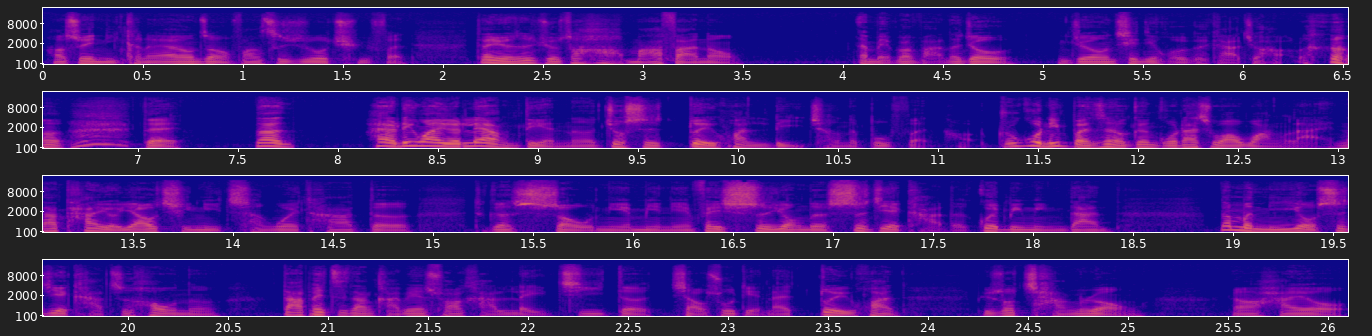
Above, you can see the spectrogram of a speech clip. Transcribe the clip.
好，所以你可能要用这种方式去做区分。但有人觉得说好麻烦哦，那没办法，那就你就用现金回馈卡就好了。对，那。还有另外一个亮点呢，就是兑换里程的部分。好，如果你本身有跟国泰世华往来，那他有邀请你成为他的这个首年免年费试用的世界卡的贵宾名单，那么你有世界卡之后呢，搭配这张卡片刷卡累积的小数点来兑换，比如说长荣，然后还有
